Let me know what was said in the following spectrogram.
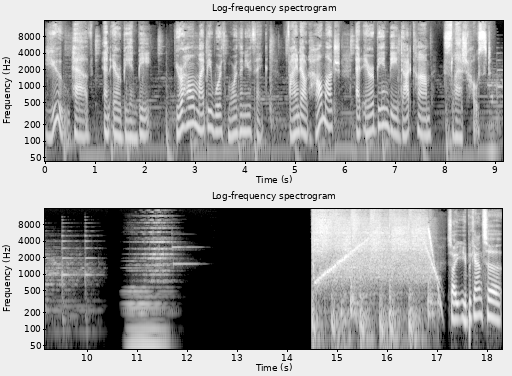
you have an Airbnb. Your home might be worth more than you think. Find out how much at airbnb.com/slash host. So you began to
